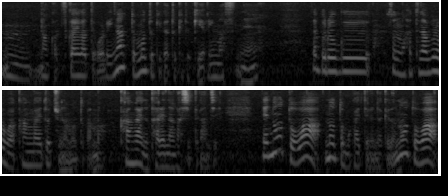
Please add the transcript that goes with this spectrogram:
うんなんか使い勝手が悪いなって思う時が時々ありますね。ブログそのはてなブログは考え途中のものとか、まあ、考えの垂れ流しって感じ。でノートはノートも書いてるんだけどノートは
